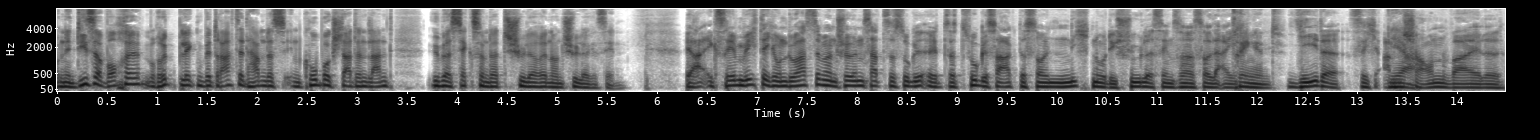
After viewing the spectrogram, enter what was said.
Und in dieser Woche, rückblickend betrachtet, haben das in Coburg Stadt und Land über 600 Schülerinnen und Schüler gesehen. Ja, extrem wichtig. Und du hast immer einen schönen Satz dazu, äh, gesagt, das sollen nicht nur die Schüler sehen, sondern das sollte eigentlich Dringend. jeder sich anschauen, weil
